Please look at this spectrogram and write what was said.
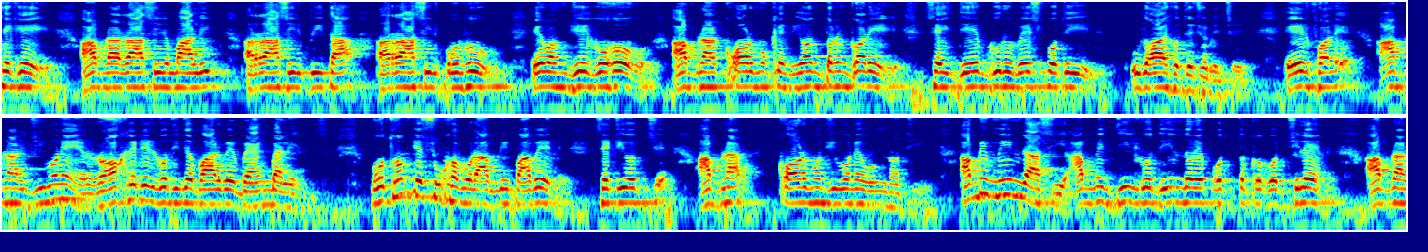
থেকে আপনার রাশির মালিক, রাশির পিতা, রাশির প্রভু এবং যে গ্রহ আপনার কর্মকে নিয়ন্ত্রণ করে, সেই দেবগুরু বৃহস্পতি উদয় হতে চলেছে। এর ফলে আপনার জীবনে রকেটের গতিতে বাড়বে ব্যাংক ব্যালেন্স প্রথম যে সুখবর আপনি পাবেন, সেটি হচ্ছে আপনার কর্মজীবনে উন্নতি। আপনি মীন রাশি, আপনি দীর্ঘদিন ধরে প্রত্যক্ষ করছিলেন, আপনার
